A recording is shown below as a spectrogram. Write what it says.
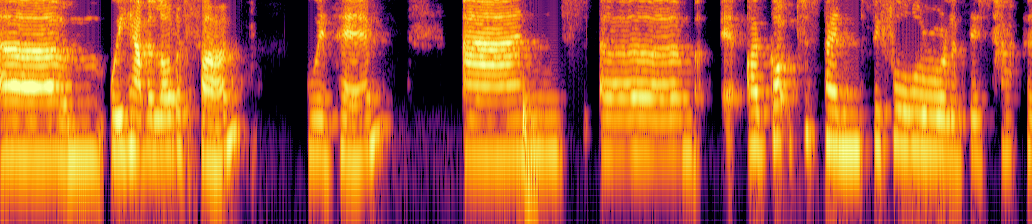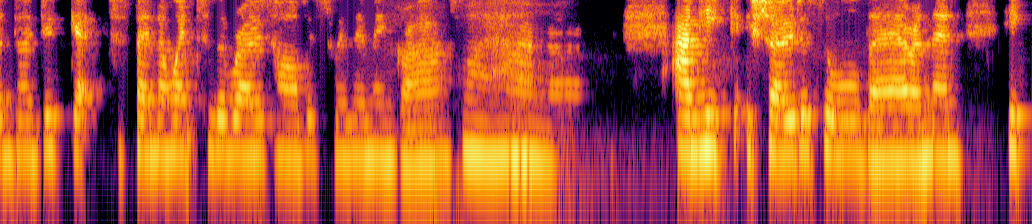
um, we have a lot of fun with him and um, I've got to spend before all of this happened. I did get to spend. I went to the rose harvest with him in Grasse, wow. uh, and he showed us all there. And then he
